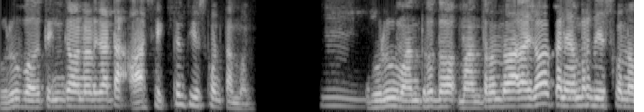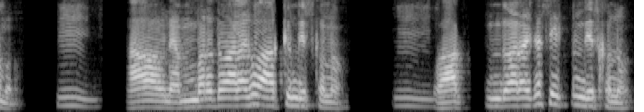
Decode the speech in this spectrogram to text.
గురువు భౌతికంగా ఉన్నాడు కాబట్టి ఆ శక్తిని తీసుకుంటాం మనం. ఉమ్, గురువు మంత్ర మంత్రం ద్వారాగా ఒక నెంబర్ తీసుకున్నాం మనం. ఉమ్, ఆ నెంబర్ ద్వారాగా వాక్యం తీసుకున్నాం. వాక్యం ద్వారాగా శక్తిని తీసుకున్నాం.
